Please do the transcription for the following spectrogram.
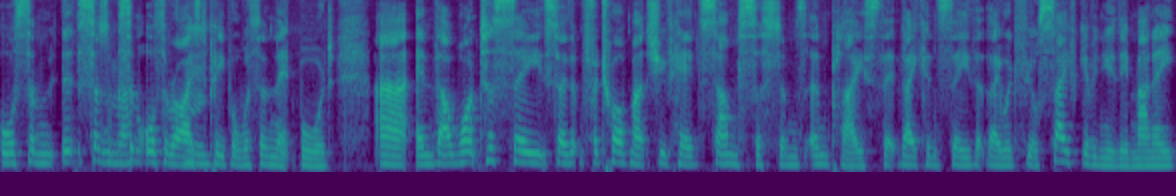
or some uh, some Similar. some authorised people within that board, uh, and they'll want to see so that for twelve months you've had some systems in place that they can see that they would feel safe giving you their money,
